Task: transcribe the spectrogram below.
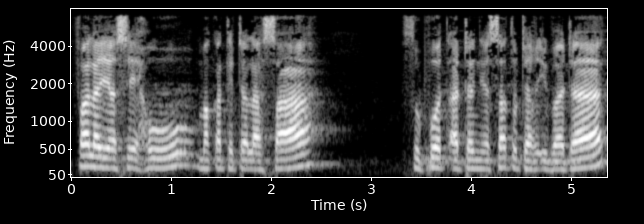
Fala yasihu maka tidaklah sah subut adanya satu dari ibadat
